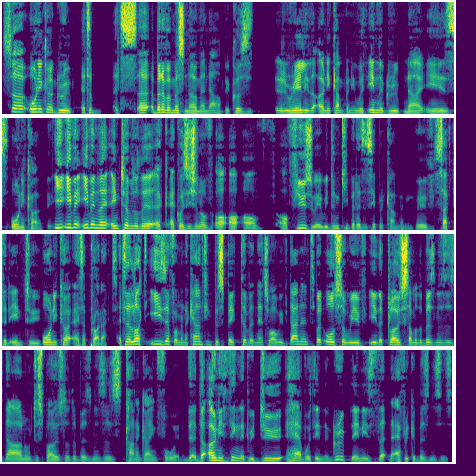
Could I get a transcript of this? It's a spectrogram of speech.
So Ornico Group, it's a it's a, bit of a misnomer now because really the only company within the group now is Ornico. Even even in terms of the acquisition of of, of of Fuseware, we didn't keep it as a separate company. We've sucked it into Ornico as a product. It's a lot easier from an accounting perspective, and that's why we've done it. But also, we've either closed some of the businesses down or disposed of the businesses kind of going forward. The, the only thing that we do have within the group then is the, the Africa businesses.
